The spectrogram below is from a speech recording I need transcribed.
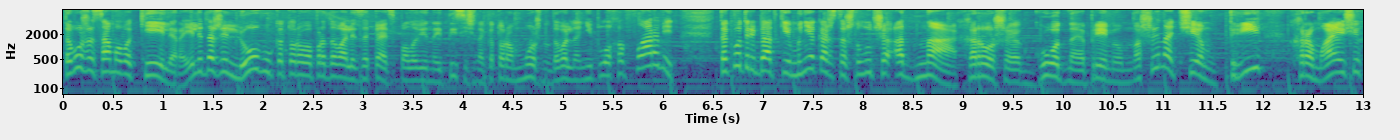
того же самого Кейлера или даже Леву, которого продавали за 5,5 тысяч, на котором можно довольно неплохо фармить. Так вот, ребятки, мне кажется, что лучше одна хорошая годная премиум машина, чем три хромающих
